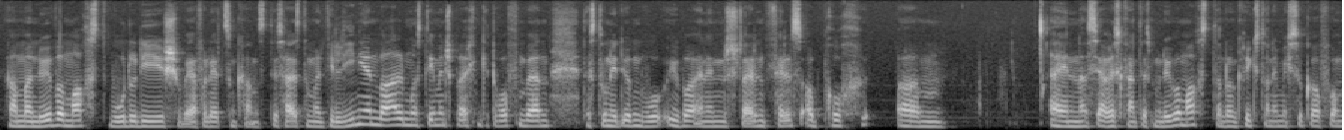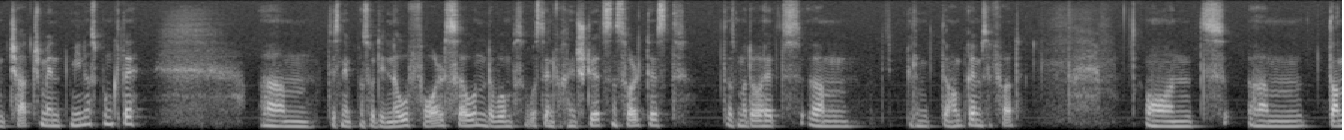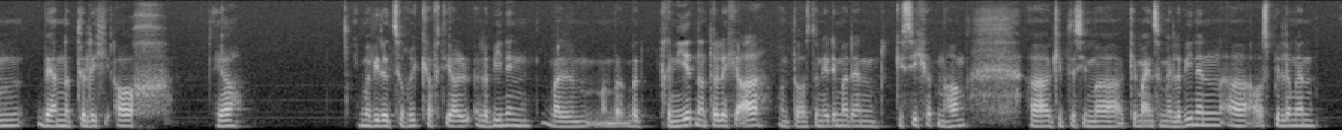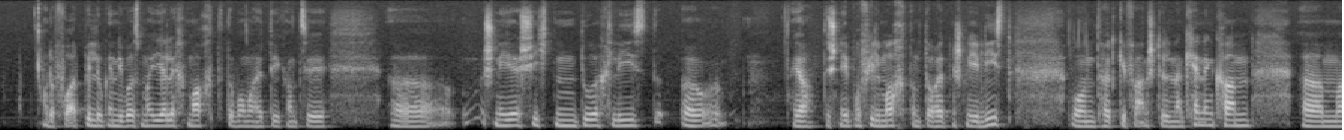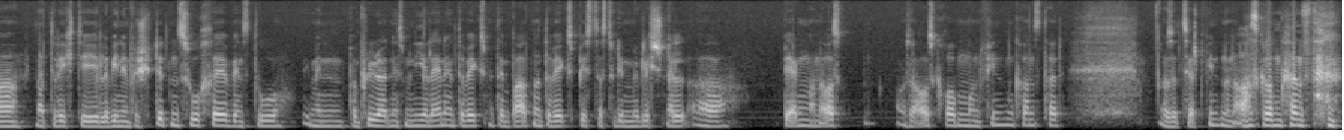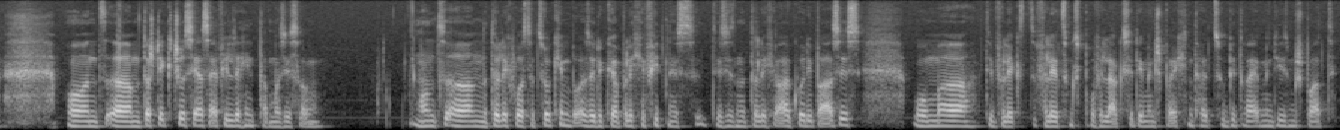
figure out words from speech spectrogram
äh, Manöver machst, wo du die schwer verletzen kannst. Das heißt einmal, die Linienwahl muss dementsprechend getroffen werden, dass du nicht irgendwo über einen steilen Felsabbruch ähm, ein sehr riskantes Manöver machst, dann kriegst du nämlich sogar vom Judgment Minuspunkte. Ähm, das nennt man so die No-Fall-Zone, da wo, wo du einfach nicht stürzen solltest, dass man da halt ähm, mit der Handbremse fährt. Und ähm, dann werden natürlich auch ja, immer wieder zurück auf die Lawinen, weil man, man, trainiert natürlich auch und da hast du nicht immer den gesicherten Hang äh, gibt es immer gemeinsame Lawinenausbildungen oder Fortbildungen, die was man jährlich macht, da wo man halt die ganze äh, Schneeschichten durchliest, äh, ja, das Schneeprofil macht und da halt den Schnee liest und halt Gefahrenstellen erkennen kann. Ähm, natürlich die Lawinenverschütteten-Suche, wenn du meine, beim Freeriden ist man nie alleine unterwegs, mit deinem Partner unterwegs bist, dass du die möglichst schnell äh, bergen und aus, also ausgraben und finden kannst halt also zuerst finden und ausgraben kannst. Und ähm, da steckt schon sehr, sehr viel dahinter, muss ich sagen. Und äh, natürlich, was dazu kommt, also die körperliche Fitness, das ist natürlich auch eine gute Basis, um äh, die Verletzungsprophylaxe dementsprechend halt zu betreiben in diesem Sport.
